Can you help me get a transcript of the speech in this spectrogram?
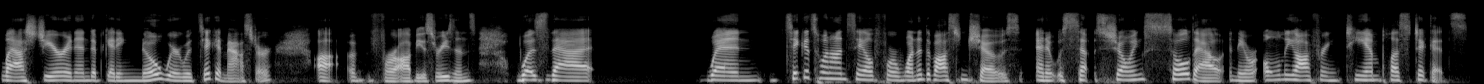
last year and ended up getting nowhere with Ticketmaster uh, for obvious reasons, was that when tickets went on sale for one of the Boston shows and it was se- showing sold out and they were only offering TM plus tickets.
